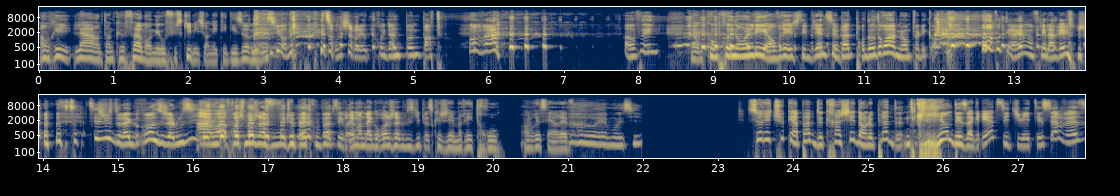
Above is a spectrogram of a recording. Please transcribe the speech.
En vrai, là, en tant que femme, on est offusqué, mais si on était des hommes, nous aussi, on aimerait sortir les trognons de pommes partout. On va. Enfin. Comprenons-les. En vrai, c'est bien de se battre pour nos droits, mais on peut les comprendre quand même. On ferait la même chose. C'est juste de la grosse jalousie. Ah, moi, franchement, j'avoue, je plaide coupable. C'est vraiment de la grosse jalousie parce que j'aimerais trop. En vrai, c'est un rêve. Ah ouais, moi aussi. Serais-tu capable de cracher dans le plat d'un client désagréable si tu étais serveuse?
